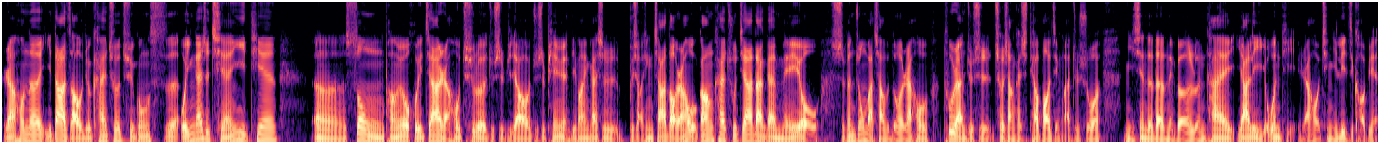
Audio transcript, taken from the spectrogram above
然后呢，一大早我就开车去公司，我应该是前一天。呃，送朋友回家，然后去了就是比较就是偏远地方，应该是不小心扎到。然后我刚开出家，大概没有十分钟吧，差不多。然后突然就是车上开始跳报警了，就说你现在的那个轮胎压力有问题，然后请你立即靠边。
